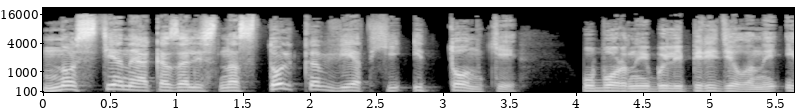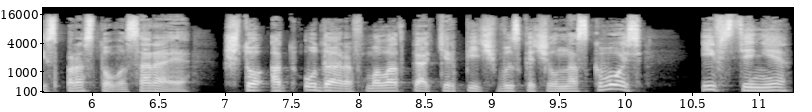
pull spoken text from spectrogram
Но стены оказались настолько ветхи и тонкие, уборные были переделаны из простого сарая, что от ударов молотка кирпич выскочил насквозь, и в стене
